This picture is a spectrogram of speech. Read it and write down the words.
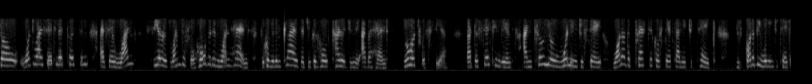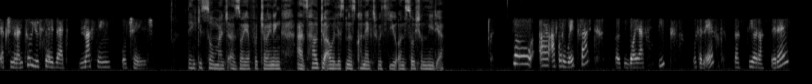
So what do I say to that person? I say, one, fear is wonderful. Hold it in one hand because it implies that you can hold courage in the other hand. Do it with fear. But the second is until you're willing to say, what are the practical steps I need to take? You've got to be willing to take action. And until you say that, nothing will change. Thank you so much, Azoya, for joining us. How do our listeners connect with you on social media? So uh, I've got a website. Zoya Speaks with an S. That's co.za.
